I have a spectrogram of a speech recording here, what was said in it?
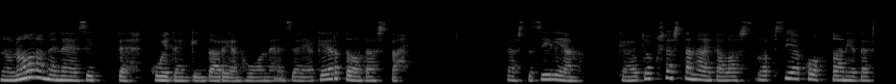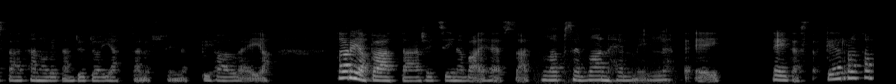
No Noora menee sitten kuitenkin Tarjan huoneeseen ja kertoo tästä, tästä Siljan käytöksestä näitä lapsia kohtaan ja tästä, että hän oli tämän tytön jättänyt sinne pihalle. Ja Tarja päättää sitten siinä vaiheessa, että lapsen vanhemmille ei, ei tästä kerrota.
